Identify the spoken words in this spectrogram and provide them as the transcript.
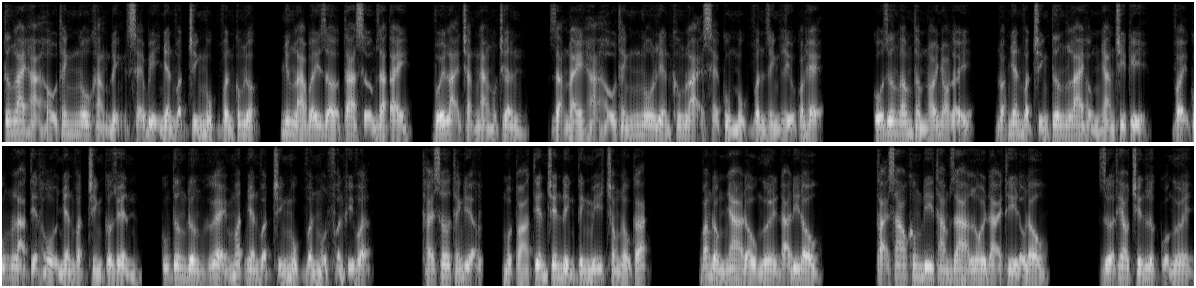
tương lai hạ hầu thanh ngô khẳng định sẽ bị nhân vật chính mục vân công lược, nhưng là bây giờ ta sớm ra tay, với lại chặn ngang một chân, dạng này hạ hầu thanh ngô liền không lại sẽ cùng mục vân dính liễu quan hệ. Cố dương âm thầm nói nhỏ lấy, đoạt nhân vật chính tương lai hồng nhan c kỷ, vậy cũng là tiệt hồ nhân vật chính cơ duyên, cũng tương đương gãy mất nhân vật chính mục vân một phần khí vận. Thái sơ thánh địa, một tòa tiên trên đỉnh tinh mỹ trong lầu cát băng đồng nha đầu ngươi đã đi đâu? Tại sao không đi tham gia lôi đài thi đấu đâu? Dựa theo chiến lược của ngươi,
